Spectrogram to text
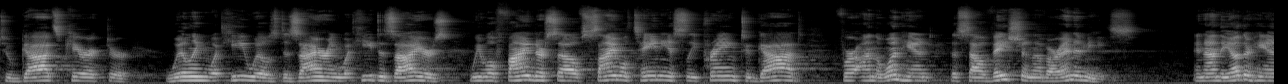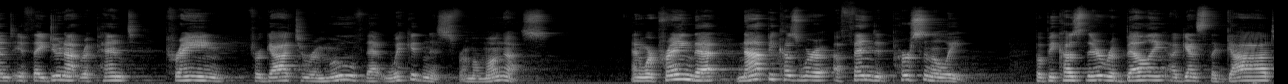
to God's character, willing what He wills, desiring what He desires, we will find ourselves simultaneously praying to God for, on the one hand, the salvation of our enemies, and on the other hand, if they do not repent, praying for God to remove that wickedness from among us. And we're praying that not because we're offended personally, but because they're rebelling against the God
